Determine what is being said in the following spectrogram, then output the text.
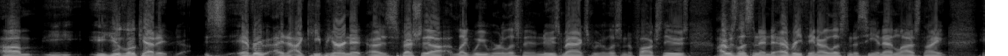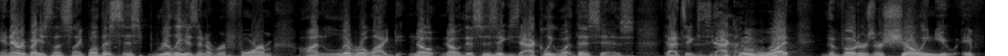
um, you, you look at it. Every and I keep hearing it, uh, especially uh, like we were listening to Newsmax, we were listening to Fox News. I was listening to everything. I listened to CNN last night, and everybody's just like, "Well, this is really isn't a reform on liberal idea." No, no, this is exactly what this is. That's exactly what the voters are showing you. If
